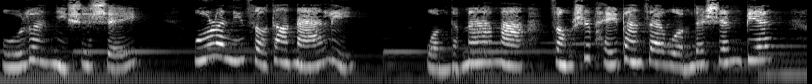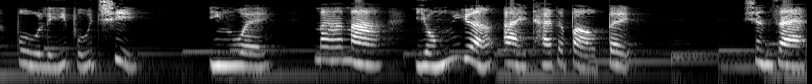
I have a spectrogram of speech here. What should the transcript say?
无论你是谁，无论你走到哪里，我们的妈妈总是陪伴在我们的身边，不离不弃。因为妈妈永远爱她的宝贝。现在，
